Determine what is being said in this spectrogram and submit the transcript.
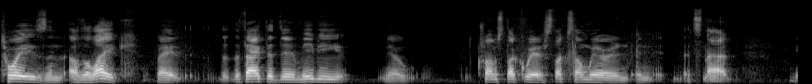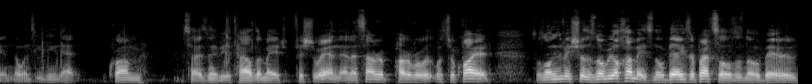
toys and of the like, right? The, the fact that there may be, you know, crumb stuck where stuck somewhere, and, and it's not. Again, no one's eating that crumb. Besides, maybe a toddler may fish away, and, and that's not part of what's required. So as long as you make sure there's no real chametz, no bags of pretzels, there's no ba-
